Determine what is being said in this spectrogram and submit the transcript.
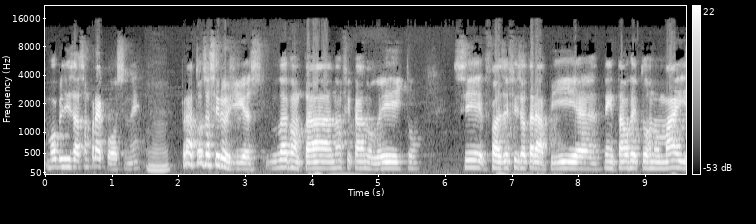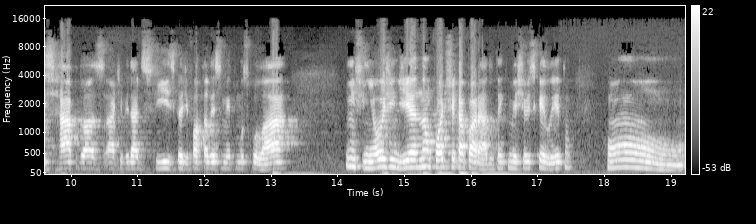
mobilização precoce, né? Uhum. Para todas as cirurgias, levantar, não ficar no leito, se fazer fisioterapia, tentar o retorno mais rápido às atividades físicas de fortalecimento muscular. Enfim, hoje em dia não pode ficar parado, tem que mexer o esqueleto com,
